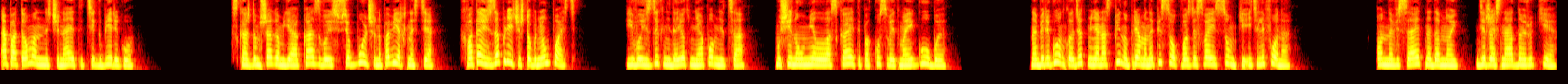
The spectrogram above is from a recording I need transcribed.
А потом он начинает идти к берегу. С каждым шагом я оказываюсь все больше на поверхности, хватаюсь за плечи, чтобы не упасть. Его язык не дает мне опомниться. Мужчина умело ласкает и покусывает мои губы. На берегу он кладет меня на спину прямо на песок возле своей сумки и телефона. Он нависает надо мной, держась на одной руке.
